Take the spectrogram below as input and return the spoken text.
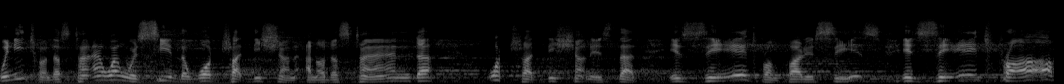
we need to understand when we see the word tradition and understand what tradition is that? Is it from Pharisees? Is it from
